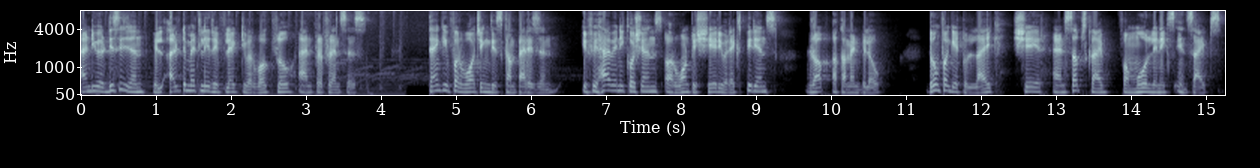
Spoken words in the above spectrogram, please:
and your decision will ultimately reflect your workflow and preferences. Thank you for watching this comparison. If you have any questions or want to share your experience, drop a comment below. Don't forget to like, share and subscribe for more Linux insights.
